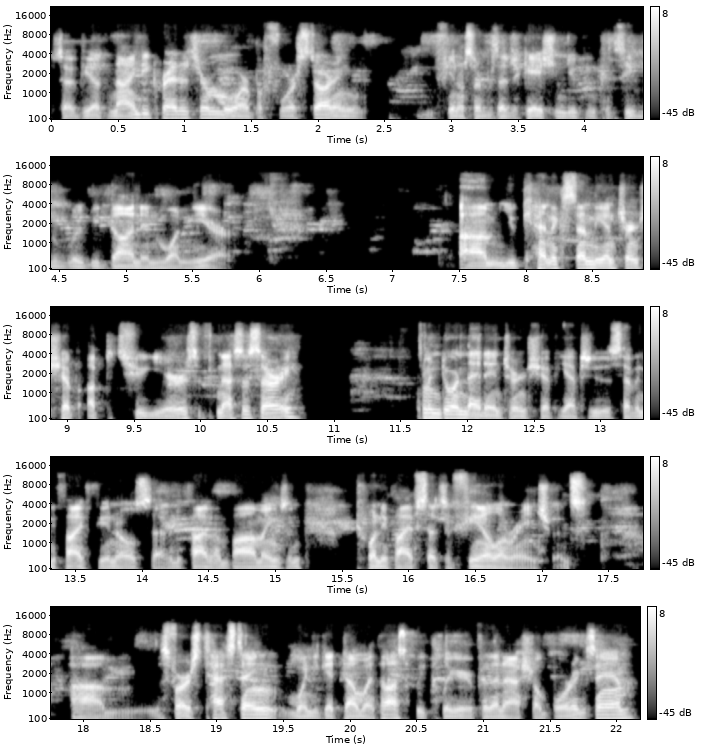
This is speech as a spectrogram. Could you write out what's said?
So if you have 90 credits or more before starting funeral service education, you can conceivably be done in one year. Um, you can extend the internship up to two years if necessary. And during that internship, you have to do the 75 funerals, 75 embalmings, and 25 sets of funeral arrangements. Um, as far as testing, when you get done with us, we clear you for the national board exam.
